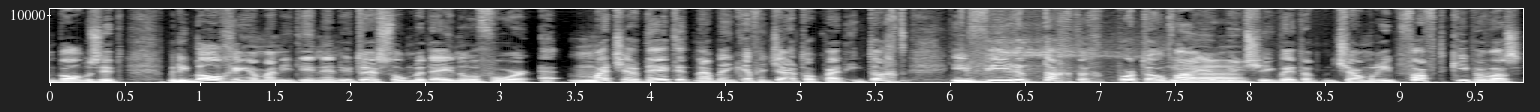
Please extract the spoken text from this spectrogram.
80% balbezit. Maar die bal ging er maar niet in. En Utrecht stond met 1-0 voor. Uh, Matcher deed het. Nou ben ik even het jaartal kwijt. Ik dacht in 84 Porto Bayern ja. München. Ik weet dat Jean-Marie Pfaff de keeper was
